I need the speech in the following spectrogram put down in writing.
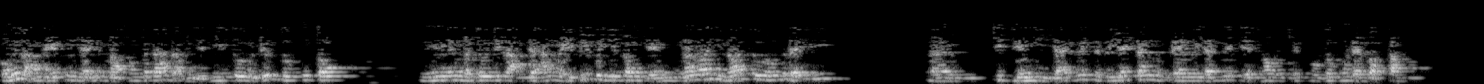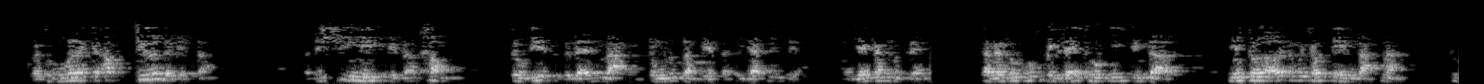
Cũng làm việc như vậy nhưng mà không có đá động gì. Như tôi trước tôi cũng tu nhưng mà tôi đi làm cho hãng mỹ biết bao nhiêu công chuyện. Nó nói gì nói tôi không có để ý. À, cái chuyện gì giải quyết thì tôi giấy trắng một đen tôi giải quyết vậy thôi. Chứ tôi không đem vào tâm. Và tôi muốn lấy cái óc chứa cái việc đó. Và đi suy nghĩ cái việc đó không tôi biết tôi để bạn trong lúc làm việc là tôi giải quyết việc giấy trắng một đen thành ra tôi cũng bị lệ thuộc những chuyện đời. Nhưng tôi ở trong cái chỗ tiền bạc mà, tôi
